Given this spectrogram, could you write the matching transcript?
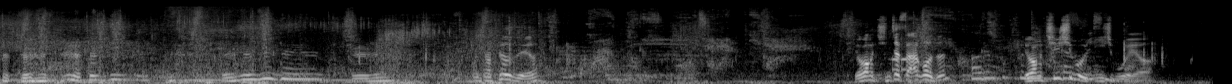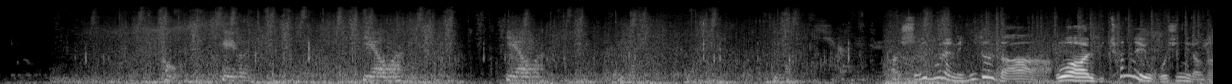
잡혀도 돼요 여왕 진짜 싸거든? 여왕 75, 다가오고 있습니다. 25예요 대분 여왕 여왕 아 12분에는 힘들다 와 미쳤네 이거 고신이랑 다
